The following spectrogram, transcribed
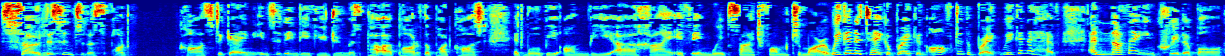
So listen to this podcast podcast again. Incidentally, if you do miss a part of the podcast, it will be on the uh, Chai FM website from tomorrow. We're going to take a break, and after the break, we're going to have another incredible,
